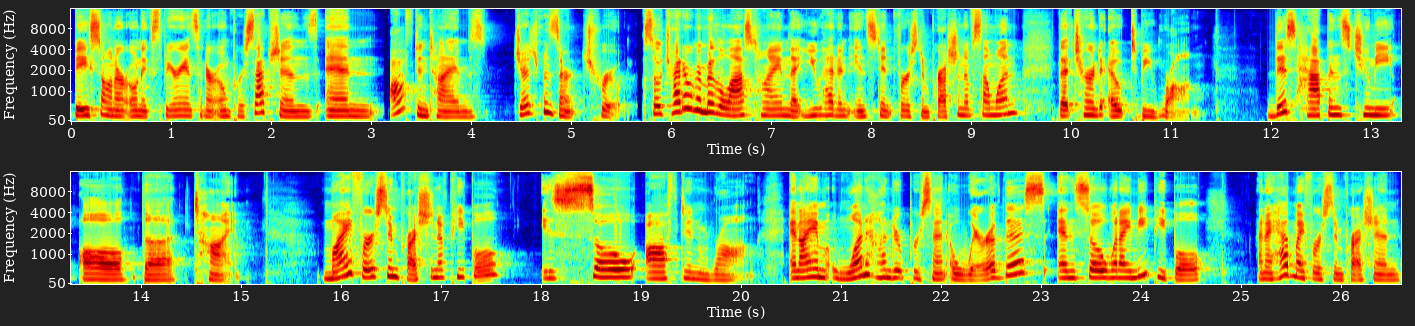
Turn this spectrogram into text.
based on our own experience and our own perceptions, and oftentimes judgments aren't true. So try to remember the last time that you had an instant first impression of someone that turned out to be wrong. This happens to me all the time. My first impression of people is so often wrong. And I am 100% aware of this. And so when I meet people and I have my first impression,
